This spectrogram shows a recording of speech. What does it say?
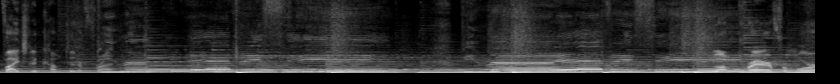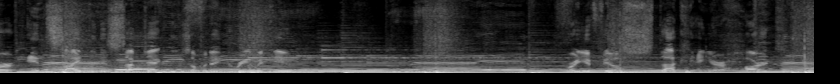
Invite you to come to the front. You want prayer for more insight to this subject and someone to agree with you? Or you feel stuck in your heart?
